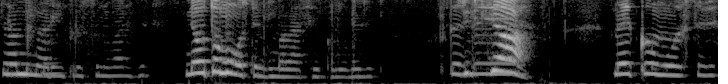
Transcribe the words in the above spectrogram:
Це ламінарій просто наверх. На тому острові малесенькому вижить. Вівця! На якому острові?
